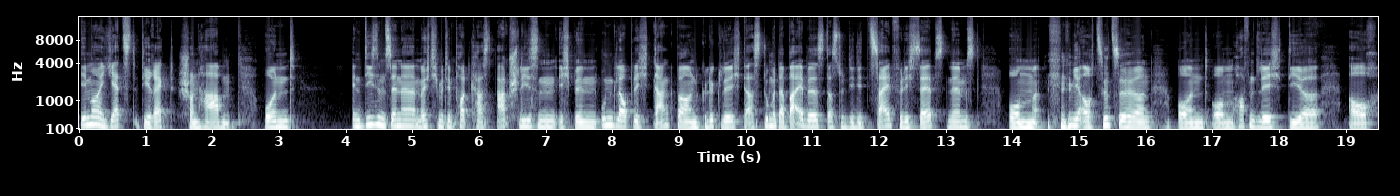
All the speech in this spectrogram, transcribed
immer jetzt direkt schon haben. Und in diesem Sinne möchte ich mit dem Podcast abschließen. Ich bin unglaublich dankbar und glücklich, dass du mit dabei bist, dass du dir die Zeit für dich selbst nimmst, um mir auch zuzuhören und um hoffentlich dir auch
